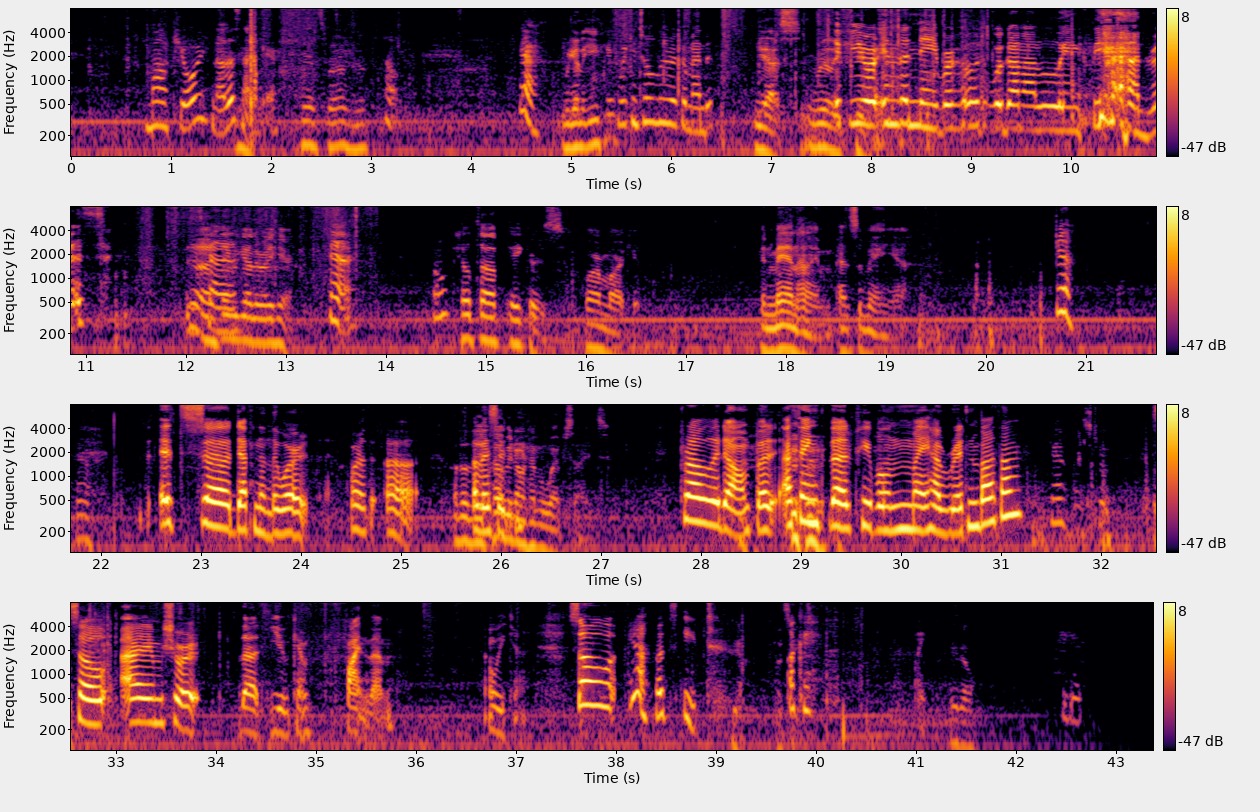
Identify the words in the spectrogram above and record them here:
Mount Joy? No, that's not here. Yeah, it's around here. Yeah, We're gonna eat here? we can totally recommend it. Yes, really. If cute. you're in the neighborhood, we're gonna link the address. It's yeah, I think we got it right here. Yeah. Oh. Hilltop Acres Farm Market in Manheim, Pennsylvania. Yeah. yeah. It's uh, definitely worth worth. Uh, Although A they visit. probably don't have a website. probably don't, but I think that people may have written about them. Yeah, that's true. So I'm sure that you can find them, and we can. So yeah, let's eat. Yeah, that's Okay. You go.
